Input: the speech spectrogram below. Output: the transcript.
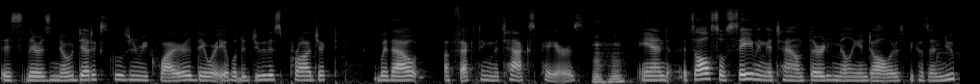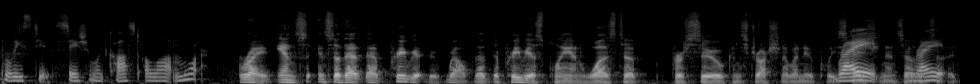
It's, there is no debt exclusion required. They were able to do this project without affecting the taxpayers. Mm-hmm. And it's also saving the town $30 million because a new police sta- station would cost a lot more. Right, and so, and so that, that previous, well, the, the previous plan was to pursue construction of a new police Right, station. And so right. it's a- it's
